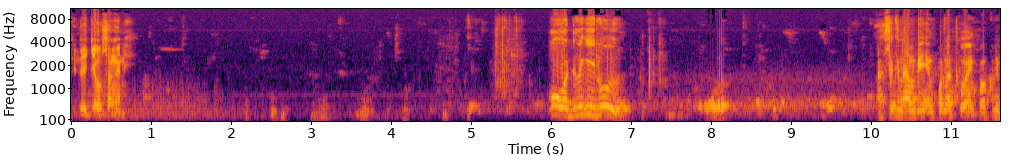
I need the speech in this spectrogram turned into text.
kita jauh sangat ni. Oh ada lagi dua. Rasa kena ambil handphone aku Handphone aku ni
